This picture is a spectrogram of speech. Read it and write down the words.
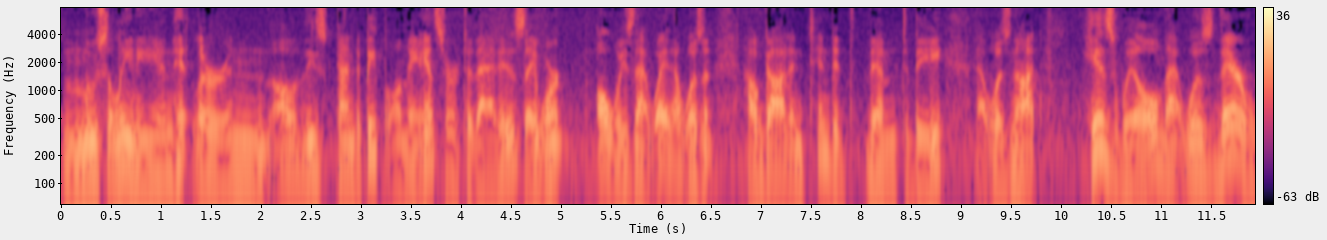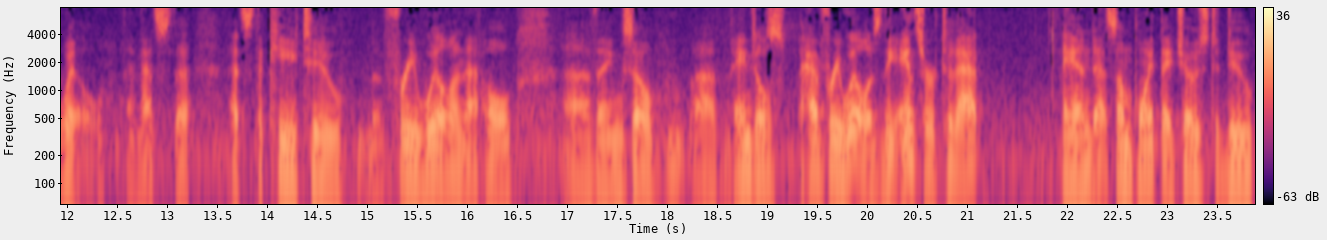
Mussolini and Hitler and all of these kind of people. And the answer to that is they weren't always that way. That wasn't how God intended them to be. That was not His will. That was their will. And that's the that's the key to the free will and that whole uh, thing. So uh, angels have free will is the answer to that. And at some point they chose to do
